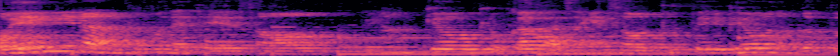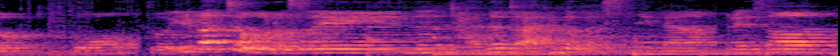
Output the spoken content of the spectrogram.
오행이라는 부분에 대해서 우리 학교 교과 과정에서 특별히 배우는 것도 없고 또 일반적으로 쓰이는 단어도 아닌 것 같습니다. 그래서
